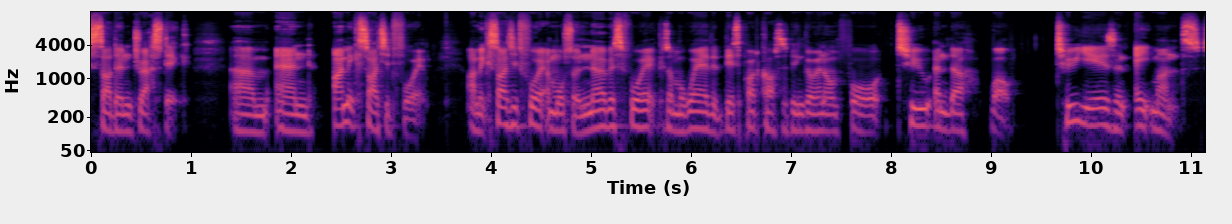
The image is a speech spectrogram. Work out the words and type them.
sudden, drastic. Um, and I'm excited for it. I'm excited for it. I'm also nervous for it because I'm aware that this podcast has been going on for two and a well, two years and eight months.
